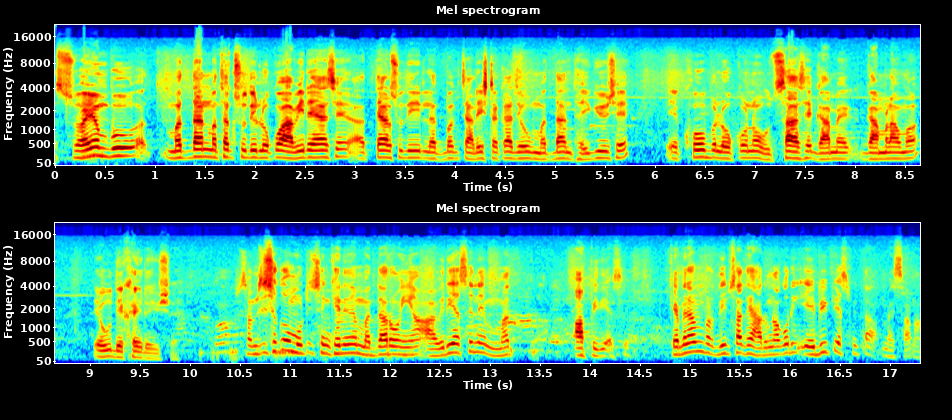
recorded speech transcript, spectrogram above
સ્વયંભૂ મતદાન મથક સુધી લોકો આવી રહ્યા છે. અત્યાર સુધી લગભગ ચાલીસ ટકા જેવું મતદાન થઈ ગયું છે. એ ખૂબ લોકોનો ઉત્સાહ છે ગામે, ગામડામાં એવું દેખાઈ રહ્યું છે. સમજી શકો મોટી સંખ્યાની મતદારો અહીંયા આવી રહ્યા છે ને મત આપી રહ્યા છે. કેમેરામેન પ્રદીપ સાથે હારું નાગોરી એબીપી અસ્મિતા, મહેસાણા.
